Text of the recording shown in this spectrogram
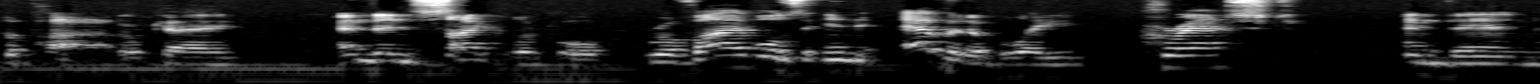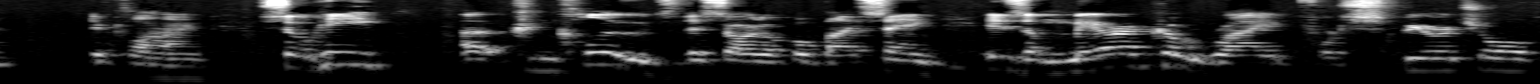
the pot, okay? And then cyclical. Revivals inevitably crest and then decline. So he uh, concludes this article by saying, Is America ripe for spiritual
